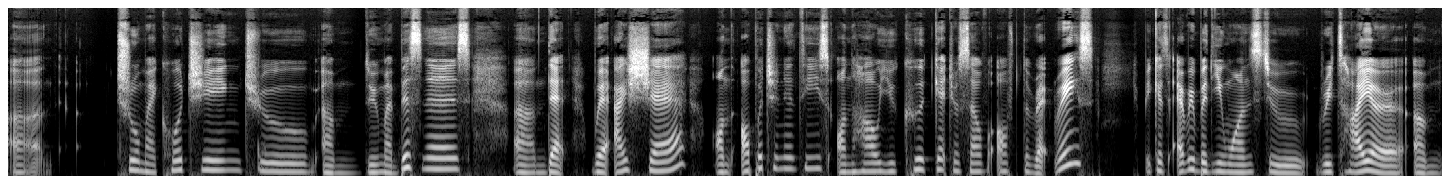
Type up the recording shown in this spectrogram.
uh, through my coaching, through um, doing my business, um, that where I share on opportunities on how you could get yourself off the rat race, because everybody wants to retire um,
